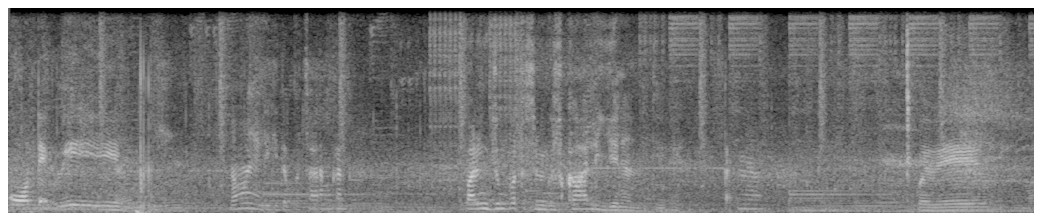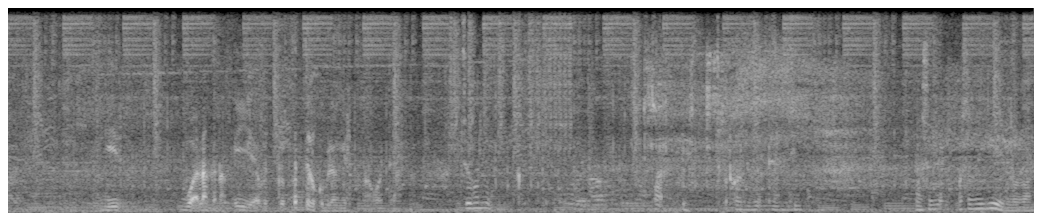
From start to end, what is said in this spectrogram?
kotek win namanya di kita pacaran kan paling jumpa tuh seminggu sekali ya nanti. Taknya Gi- buatlah kena iya betul. Betul aku bilang gitu nak kau cuman pak ih kali buat anjing. Maksudnya maksudnya gini loh kan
